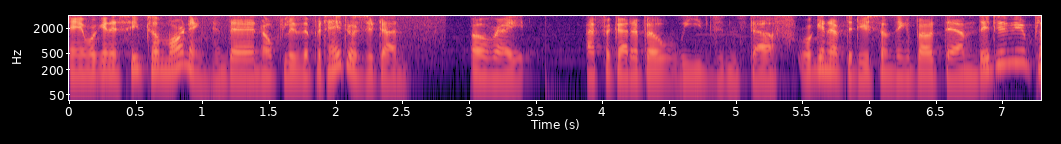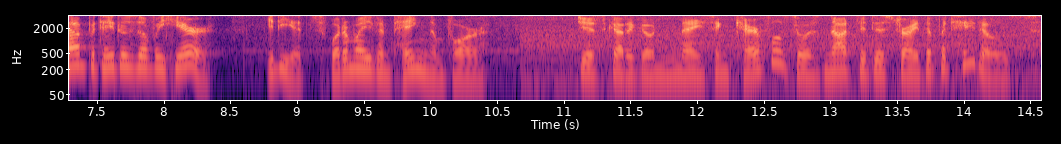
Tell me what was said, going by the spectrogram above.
and we're going to sleep till morning, and then hopefully the potatoes are done. Oh, right. I forgot about weeds and stuff. We're going to have to do something about them. They didn't even plant potatoes over here. Idiots. What am I even paying them for? Just got to go nice and careful so as not to destroy the potatoes.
